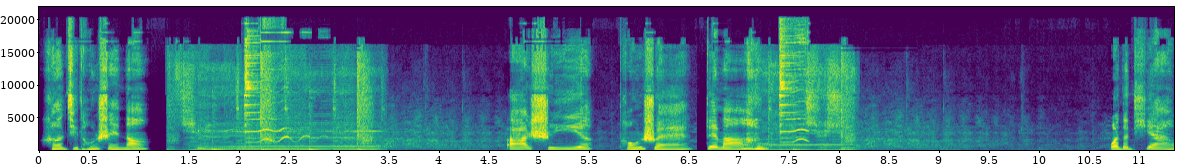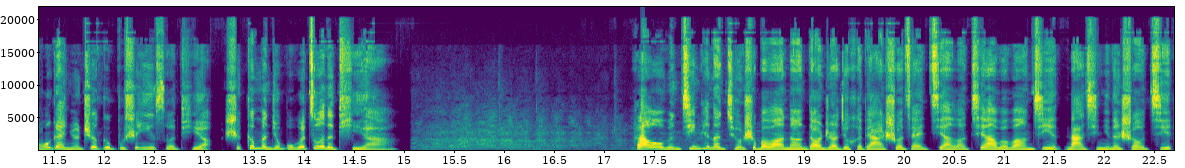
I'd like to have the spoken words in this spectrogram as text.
喝了几桶水呢？八十一桶水，对吗？我的天啊，我感觉这个不是易错题，是根本就不会做的题啊！好了，我们今天的糗事播报呢，到这儿就和大家说再见了。千万不要忘记拿起您的手机，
